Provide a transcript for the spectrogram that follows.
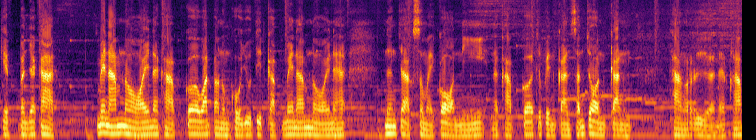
เก็บบรรยากาศแม่น้ำน้อยนะครับ ก็วัดบางนมโคอยู่ติดกับแม่น้ำน้อยนะฮะเนื่องจากสมัยก่อนนี้นะครับ ก็จะเป็นการสัญจรกัน ทางเรือนะครับ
